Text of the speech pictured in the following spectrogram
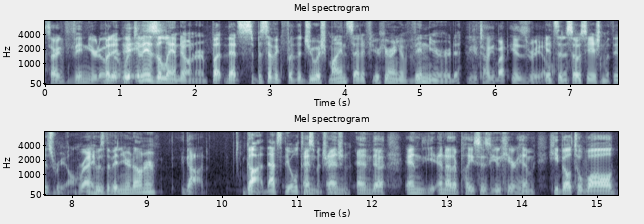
Sorry, vineyard owner. But it, it is a landowner, but that's specific for the Jewish mindset. If you're hearing a vineyard, you're talking about Israel. it's an association with Israel. And Right. who's the vineyard owner? God. God. That's the Old And Testament tradition. and and uh, and in other places you hear him. He built a wall,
